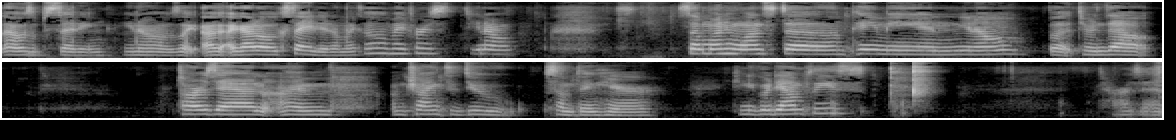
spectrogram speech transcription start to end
that was upsetting. You know, I was like, I, I got all excited. I'm like, oh, my first, you know, someone who wants to pay me, and you know, but turns out Tarzan, I'm I'm trying to do something here. Can you go down, please? Tarzan,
